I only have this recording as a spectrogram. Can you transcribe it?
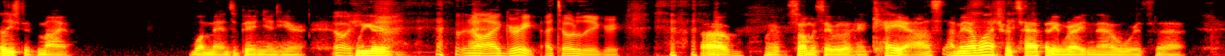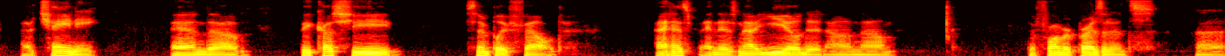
At least in my one man's opinion here. Oh, we are. no, I agree. I totally agree. uh, some would say we're looking at chaos. I mean, I watch what's happening right now with uh, uh Cheney, and um, because she simply felt and has and has not yielded on um, the former president's uh,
